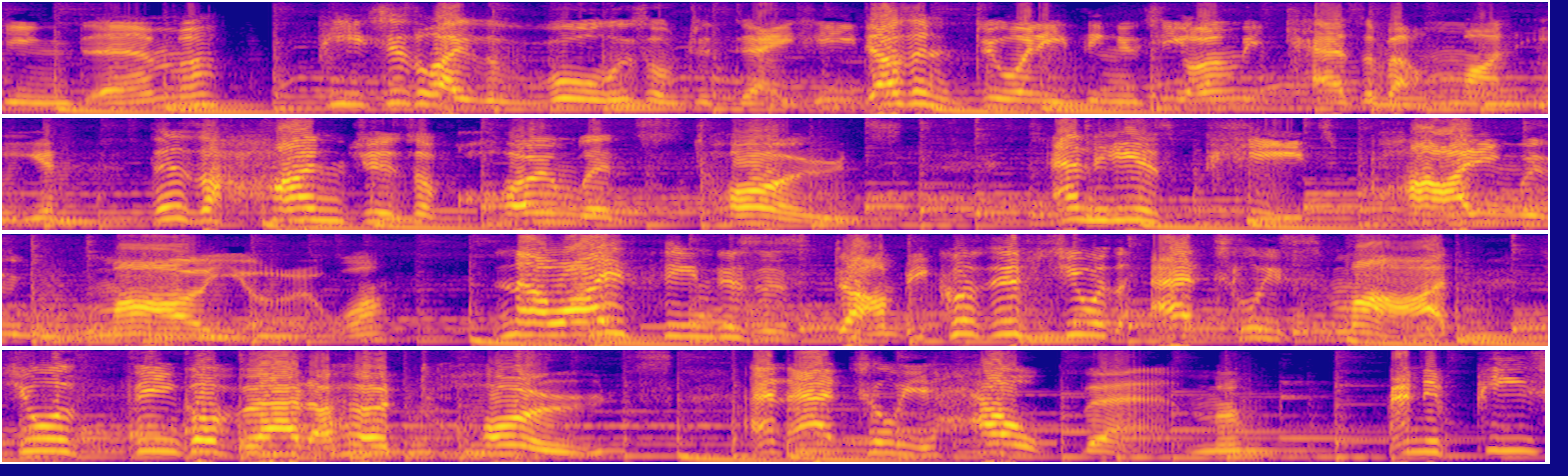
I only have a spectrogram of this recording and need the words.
kingdom. Peach is like the rulers of today. She doesn't do anything and she only cares about money. There's hundreds of homeless toads. And here's Peach partying with Mario. Now I think this is dumb because if she was actually smart, she would think that her toads and actually help them. And if Peach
